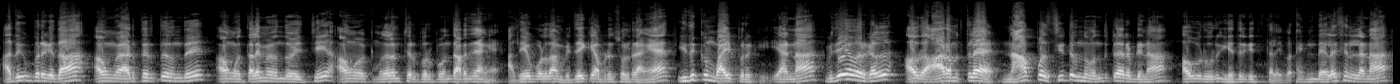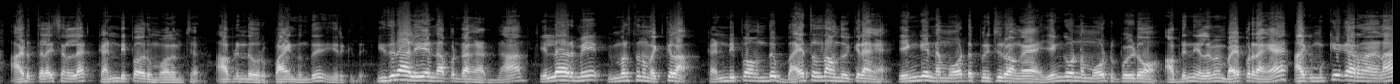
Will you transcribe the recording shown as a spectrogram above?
அதுக்கு பிறகுதான் அவங்க அடுத்தடுத்து வந்து அவங்க தலைமை வந்து வச்சு அவங்க முதலமைச்சர் பொறுப்பு வந்து அடைஞ்சாங்க. அதே போல தான் விஜய்க்கு அப்படின்னு சொல்றாங்க. இதுக்கும் வாய்ப்பு இருக்கு. ஏன்னா விஜய் அவர்கள் அவர் ஆரம்பத்துல நாற்பது சீட்டு வந்து வந்துட்டார் அப்படின்னா அவர் ஒரு எதிர்க்கட்சி தலைவர். இந்த எலெக்ஷன் இல்லைன்னா அடுத்த எலெக்ஷன்ல கண்டிப்பா ஒரு முதலமைச்சர் அப்படின்ற ஒரு பாயிண்ட் வந்து இருக்குது. இதனாலேயே என்ன பண்றாங்க அப்படின்னா எல்லாருமே விமர்சனம் வைக்கலாம். கண்டிப்பாக வந்து பயத்தில் தான் வந்து வைக்கிறாங்க. எங்கே நம்ம ஓட்டை பிரிச்சிருவாங்க? எங்கே நம்ம ஓட்டு போயிடும்? அப்படின்னு எல்லாமே பயப்படுறாங்க. அதுக்கு முக்கிய காரணம் என்னன்னா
